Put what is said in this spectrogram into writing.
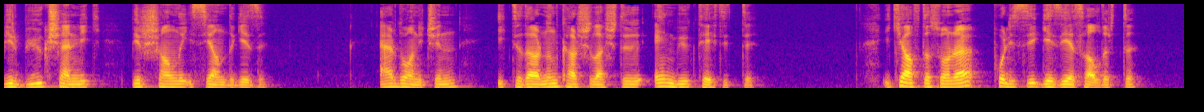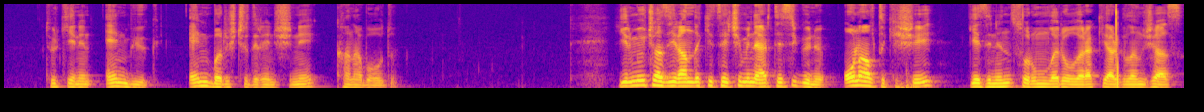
bir büyük şenlik, bir şanlı isyandı Gezi. Erdoğan için iktidarının karşılaştığı en büyük tehditti. İki hafta sonra polisi Gezi'ye saldırttı. Türkiye'nin en büyük, en barışçı direnişini kana boğdu. 23 Haziran'daki seçimin ertesi günü 16 kişi Gezi'nin sorumluları olarak yargılanacağız.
